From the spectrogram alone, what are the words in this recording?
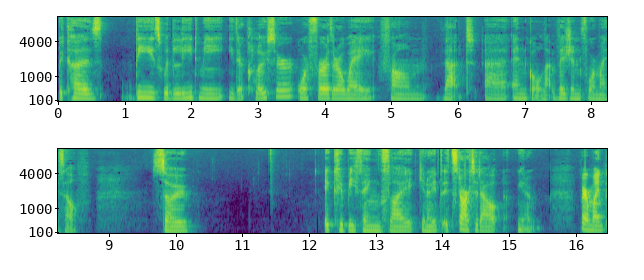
because these would lead me either closer or further away from that uh, end goal, that vision for myself. So, it could be things like, you know, it, it started out, you know, bear in mind,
